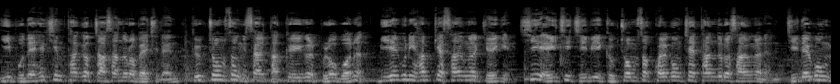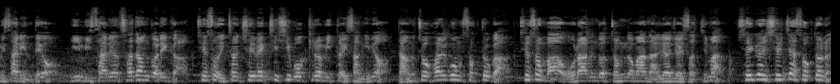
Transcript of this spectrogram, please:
이 부대 핵심 타격 자산으로 배치된 극초음속 미사일 다크이글 블록1은 미 해군이 함께 사용할 계획인 CHGB 극초음속 활공체 탄두로 사용하는 지대공 미사일인데요. 이 미사일은 사정거리가 최소 2775km 이상이며 당초 활공 속도가 최소 마하 5라는 것 정도만 알려져 있었지만 최근 실제 속도는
